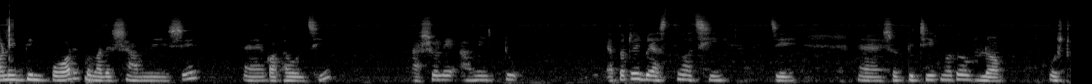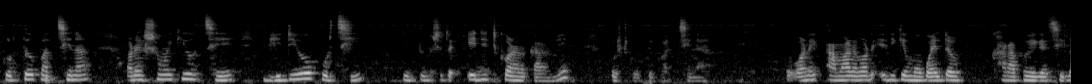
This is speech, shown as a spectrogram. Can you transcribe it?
অনেক দিন পর তোমাদের সামনে এসে কথা বলছি। আসলে আমি একটু এতটাই ব্যস্ত আছি যে আহ, সত্যি ঠিক মতো ব্লগ পোস্ট করতেও পারছি না। অনেক সময় কি হচ্ছে ভিডিও করছি কিন্তু সেটা এডিট করার কারণে পোস্ট করতে পারছি না। অনেক আমার আবার এদিকে মোবাইলটাও খারাপ হয়ে গেছিল।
